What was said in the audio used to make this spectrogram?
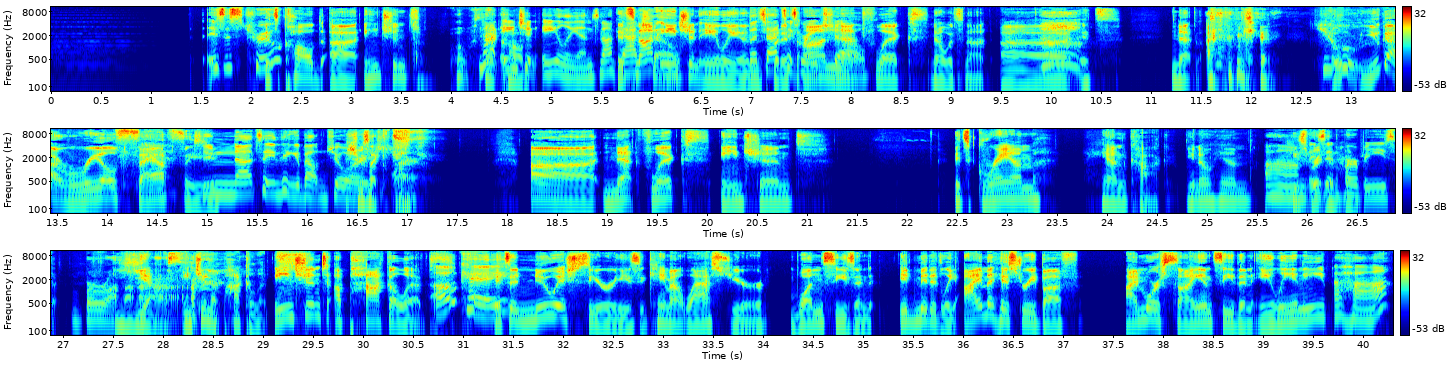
Is this true? It's called uh, Ancient. What was not that called? Ancient Aliens. Not that. It's not show. Ancient Aliens, But but, that's a it's great on show. Netflix. No, it's not. Uh, it's net. I'm kidding. Ooh, you got real sassy. Do not say anything about George. She was like, uh, Netflix, Ancient. It's Graham Hancock. You know him? um, He's is it Herbie's brother? Yes. Ancient Apocalypse. Ancient Apocalypse. Okay. It's a newish series. It came out last year, one season. Admittedly, I'm a history buff. I'm more sciency than alieny. Uh huh.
